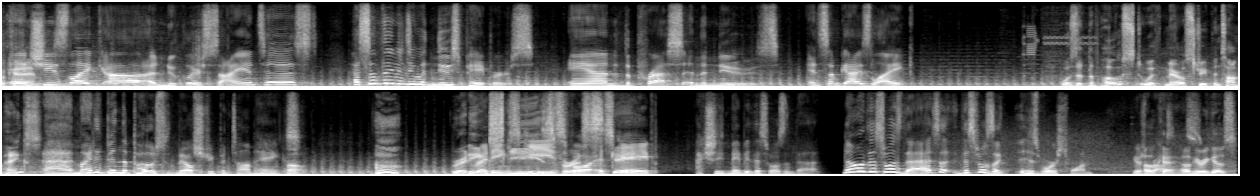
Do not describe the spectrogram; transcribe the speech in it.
Okay. And she's like uh, a nuclear scientist. Has something to do with newspapers and the press and the news. And some guys like Was it the Post with Meryl Streep and Tom Hanks? uh, it might have been the Post with Meryl Streep and Tom Hanks. Oh. Readying, Readying skis, for, escape. Actually, maybe this wasn't that. No, this was that. This was like his worst one. Here's Okay. Brosnan's. Oh, here he goes.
